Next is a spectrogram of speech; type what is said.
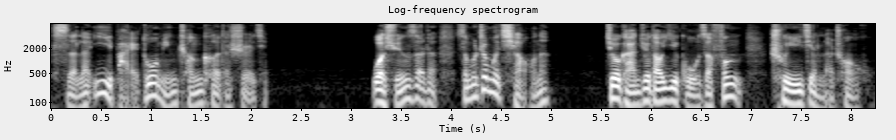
死了一百多名乘客的事情。我寻思着怎么这么巧呢，就感觉到一股子风吹进了窗户。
